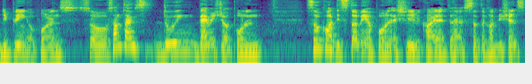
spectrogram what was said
depleting opponents. So sometimes doing damage to opponent, so-called disturbing opponent actually require them to have certain conditions.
